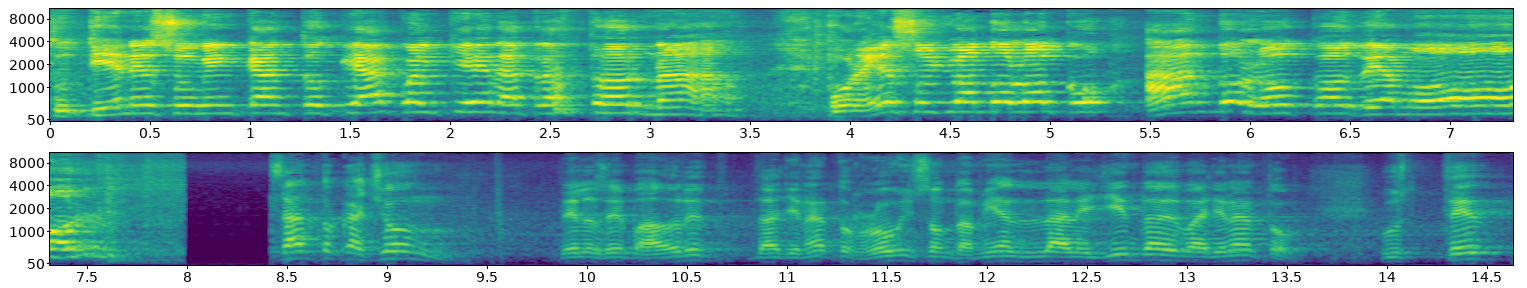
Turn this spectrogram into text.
Tú tienes un encanto que a cualquiera trastorna. Por eso yo ando loco, ando loco de amor. Santo Cachón de los embajadores vallenato, Robinson Damián, la leyenda del vallenato. Usted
